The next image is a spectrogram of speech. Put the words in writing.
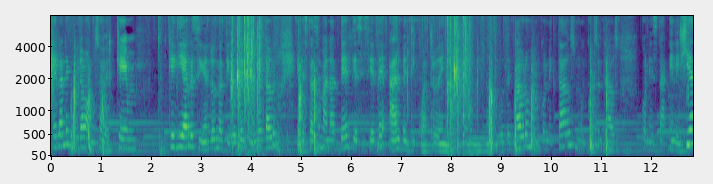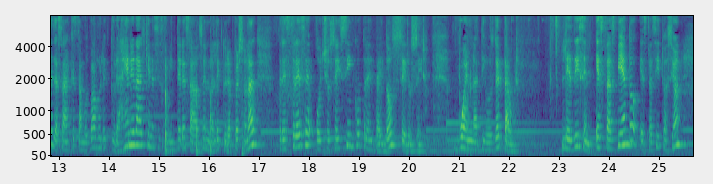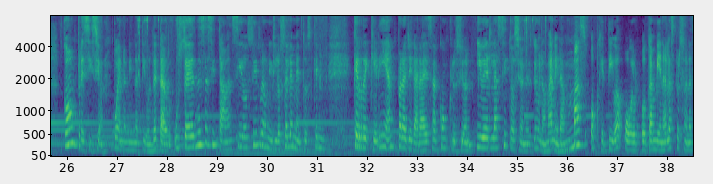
de la lectura. Vamos a ver qué ¿Qué guía reciben los nativos del signo de Tauro en esta semana del 17 al 24 de enero? Los nativos de Tauro muy conectados, muy concentrados con esta energía. Ya saben que estamos bajo lectura general. Quienes estén interesados en una lectura personal, 313-865-3200. Bueno, nativos de Tauro. Les dicen, estás viendo esta situación con precisión. Bueno, mis nativos de Tauro, ustedes necesitaban sí o sí reunir los elementos que que requerían para llegar a esa conclusión y ver las situaciones de una manera más objetiva o, o también a las personas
